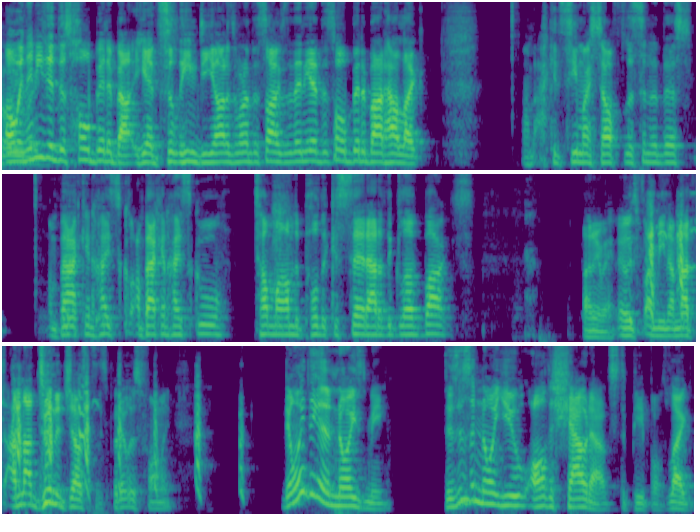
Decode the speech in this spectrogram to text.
oh, and then he did this whole bit about he had Celine Dion as one of the songs, and then he had this whole bit about how like um, I can see myself listening to this. I'm back in high school. I'm back in high school. Tell mom to pull the cassette out of the glove box. Anyway, it was. I mean, I'm not. I'm not doing it justice, but it was funny. The only thing that annoys me Does this annoy you? All the shout outs to people. Like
